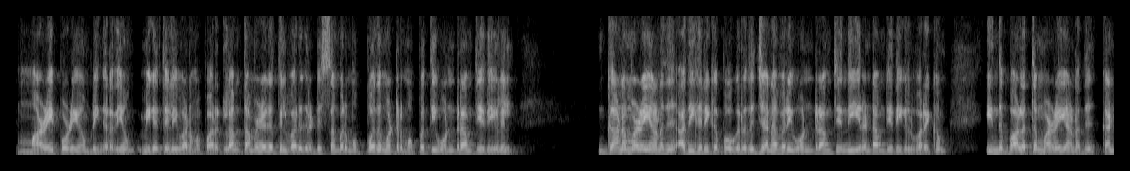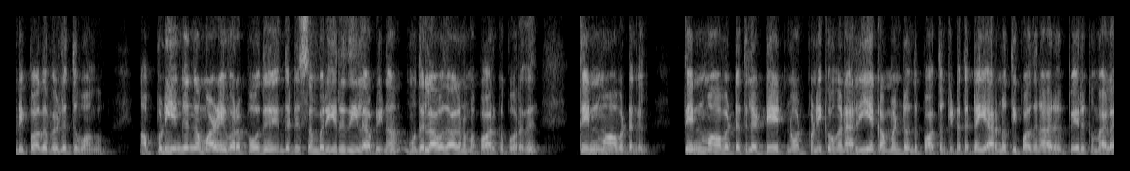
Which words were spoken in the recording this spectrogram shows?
மழை பொழியும் அப்படிங்கிறதையும் மிக தெளிவாக நம்ம பார்க்கலாம். தமிழகத்தில் வருகிற டிசம்பர் முப்பது மற்றும் முப்பத்தி ஒன்றாம் தேதிகளில் கனமழையானது அதிகரிக்க போகிறது. ஜனவரி ஒன்றாம் தேதி இரண்டாம் தேதிகள் வரைக்கும் இந்த பலத்த மழையானது கண்டிப்பாக வெளுத்து வாங்கும். அப்படி எங்கெங்க மழை வரப்போகுது இந்த டிசம்பர் இறுதியில் அப்படின்னா முதலாவதாக நம்ம பார்க்க போகிறது தென் மாவட்டங்கள். தென் மாவட்டத்தில் டேட் நோட் பண்ணிக்கோங்க. நிறைய கமெண்ட் வந்து பார்த்தோம். கிட்டத்தட்ட இரநூத்தி பதினாறு பேருக்கு மேலே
